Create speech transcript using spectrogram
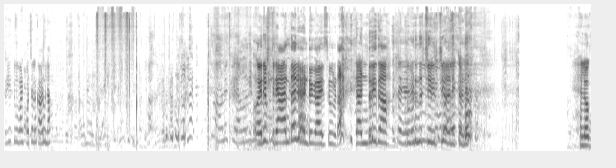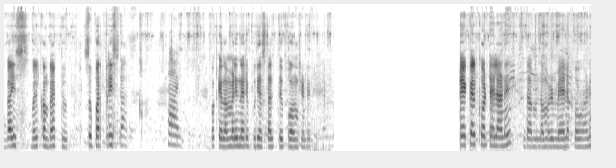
ത്രീ ടു വൺ കുറച്ചെല്ലാം കാണൂല. ഒരു പ്രാന്തനുണ്ട് കാഴ്ച ഇവിടെ. രണ്ടും ഇതാ ഇവിടുന്ന് ചിരിച്ചു കളിക്കണം. Hello guys welcome back to super three star hi okay നമ്മൾ ഇന്നൊരു പുതിയ സ്ഥലത്ത് പോകാൻ ബേക്കൽ കോട്ടയിലാണ് നമ്മൾ മേലെ പോവാണ്.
